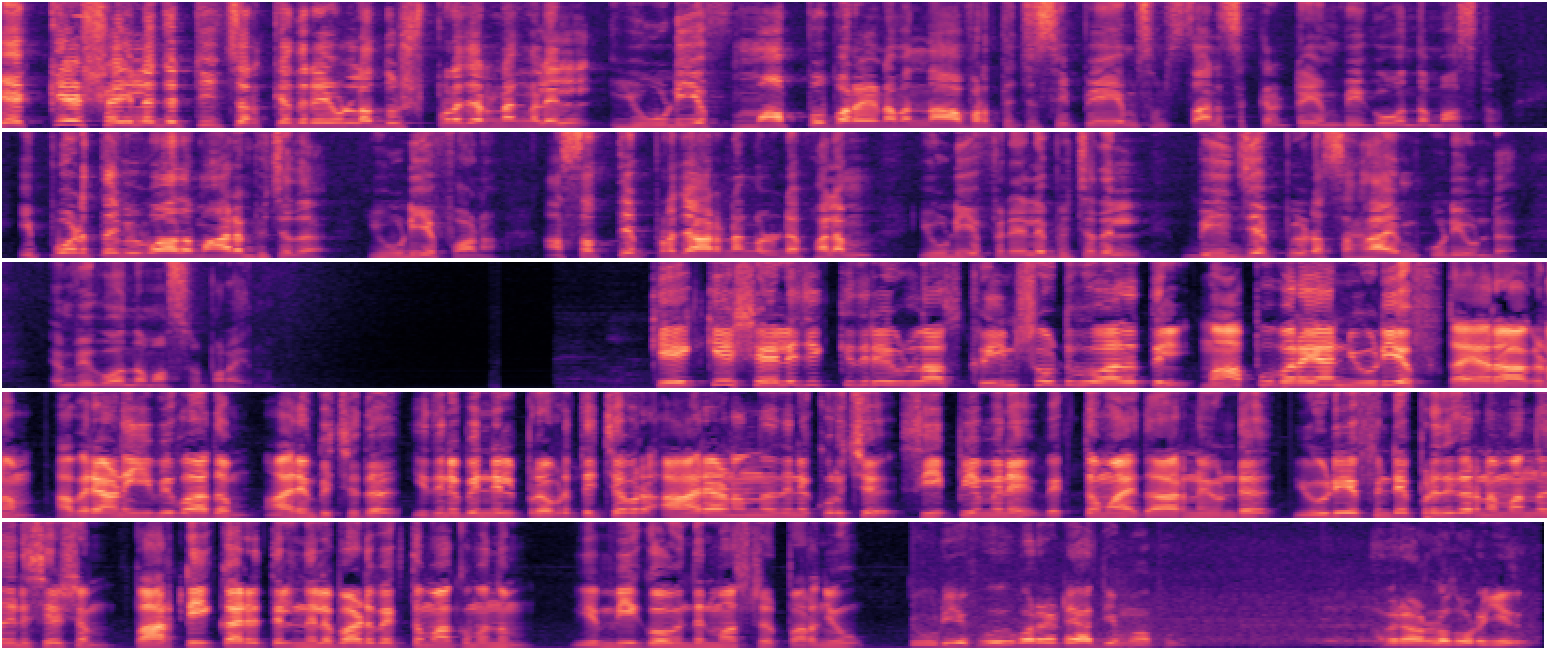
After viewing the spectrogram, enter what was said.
K K Shailaja ടീച്ചർക്കെതിരെയുള്ള ദുഷ്പ്രചരണങ്ങളിൽ U D F മാപ്പ് പറയണമെന്ന് ആവർത്തിച്ച് സി പി ഐ എം സംസ്ഥാന secretary M V Govinda master. ഇപ്പോഴത്തെ വിവാദം ആരംഭിച്ചത് യു ഡി എഫ് ആണ്. അസത്യ പ്രചാരണങ്ങളുടെ ഫലം യു ഡി എഫിന് ലഭിച്ചതിൽ ബി ജെ പിയുടെ സഹായം കൂടിയുണ്ട് എം വി ഗോവിന്ദ മാസ്റ്റർ പറയുന്നു. കെ കെ ശൈലജയ്ക്കെതിരെയുള്ള സ്ക്രീൻഷോട്ട് വിവാദത്തിൽ മാപ്പ് പറയാൻ യു ഡി എഫ് തയ്യാറാകണം. അവരാണ് ഈ വിവാദം ആരംഭിച്ചത്. ഇതിനു പിന്നിൽ പ്രവർത്തിച്ചവർ ആരാണെന്നതിനെക്കുറിച്ച് സി പി എമ്മിന് വ്യക്തമായ ധാരണയുണ്ട്. യു ഡി എഫിന്റെ പ്രതികരണം വന്നതിനു ശേഷം പാർട്ടി ഇക്കാര്യത്തിൽ നിലപാട് വ്യക്തമാക്കുമെന്നും എം വി ഗോവിന്ദൻ മാസ്റ്റർ പറഞ്ഞു. യു ഡി എഫ് പറയട്ടെ ആദ്യം മാപ്പ്. അവരാണല്ലോ തുടങ്ങിയത്.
